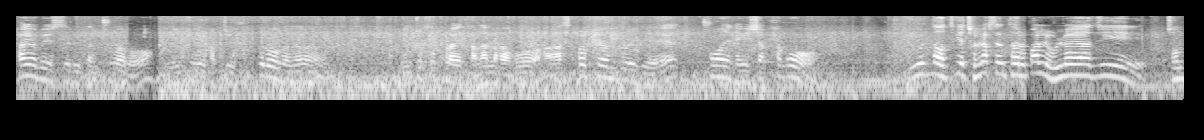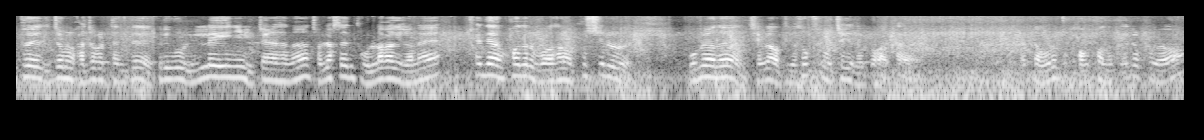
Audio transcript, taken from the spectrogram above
파이어베이스를 일단 추가로, 왼쪽으로 갑자기 훅 들어오면은, 왼쪽 서플라이 다 날아가고, 아, 스컬피언도 이제 충원이 되기 시작하고, 이거 일단 어떻게 전략센터를 빨리 올려야지 전투에 이점을 가져갈 텐데 그리고 릴레이님 입장에서는 전략센터 올라가기 전에 최대한 쿼드를 모아서 한번 푸시를 보면은 제가 어떻게 속수 못 채게 될것 같아요. 일단 오른쪽 벙커는 깨졌고요.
